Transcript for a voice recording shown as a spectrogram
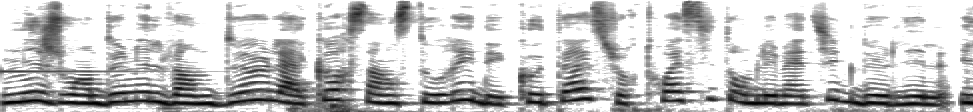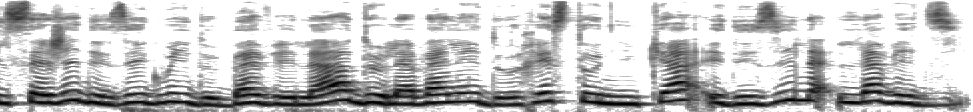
Mi-juin 2022, la Corse a instauré des quotas sur trois sites emblématiques de l'île. Il s'agit des aiguilles de Bavella, de la vallée de Restonica et des îles Lavedi.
